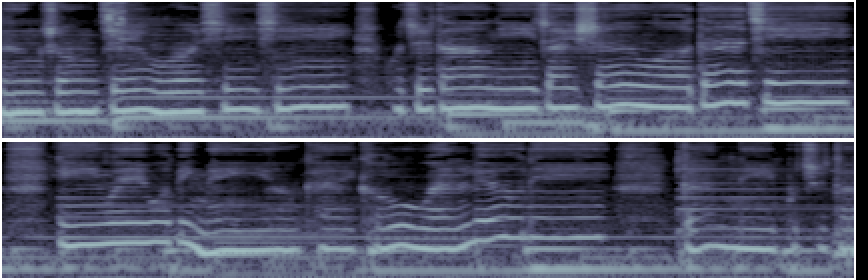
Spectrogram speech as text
能终结我心。我知道你在生我的气，因为我并没有开口挽留你。但你不知道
